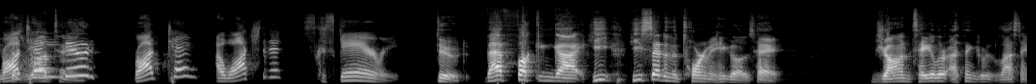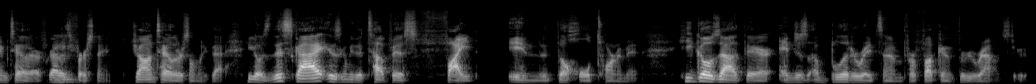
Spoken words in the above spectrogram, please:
Rod Because Tang, dude. Rod Tang. I watched it. It's scary. dude, that fucking guy. He he said in the tournament, he goes, "Hey, John Taylor. I think last name Taylor. I forgot his Mhm. first name. John Taylor or something like that. He goes, this guy is gonna be the toughest fight in the, whole tournament. He goes out there and just obliterates him for fucking three rounds, dude.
